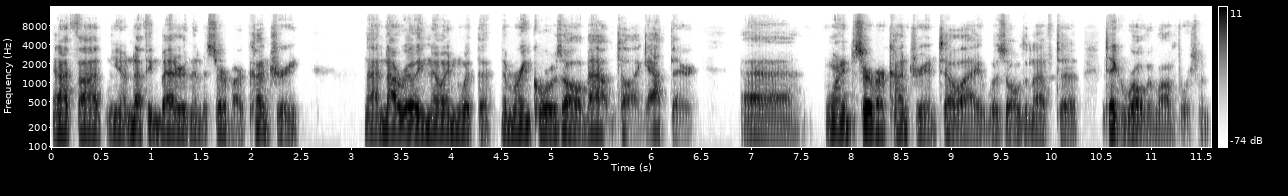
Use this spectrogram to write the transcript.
And I thought, you know, nothing better than to serve our country. Not really knowing what the, the Marine Corps was all about until I got there. Uh, wanting to serve our country until I was old enough to take a role in law enforcement.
